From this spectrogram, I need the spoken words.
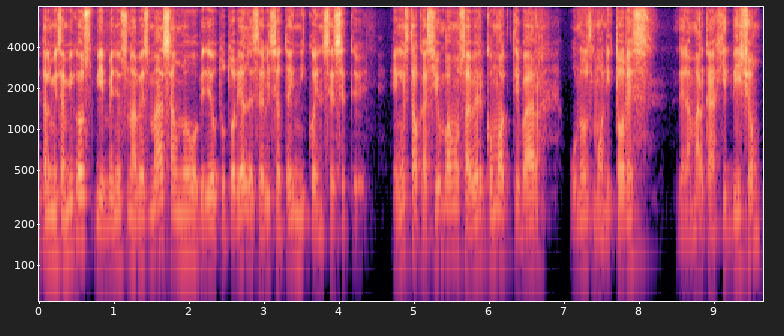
¿qué tal mis amigos? Bienvenidos una vez más a un nuevo video tutorial de servicio técnico en CCTV. En esta ocasión vamos a ver cómo activar unos monitores de la marca Hitvision,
